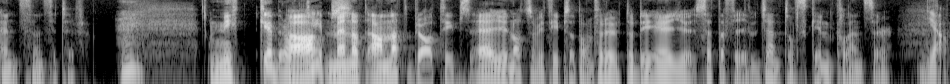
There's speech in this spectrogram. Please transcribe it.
and Sensitive. Mycket bra ja, tips. men något annat bra tips är ju något som vi tipsat om förut och det är ju Cetaphil Gentle Skin Cleanser. Ja.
